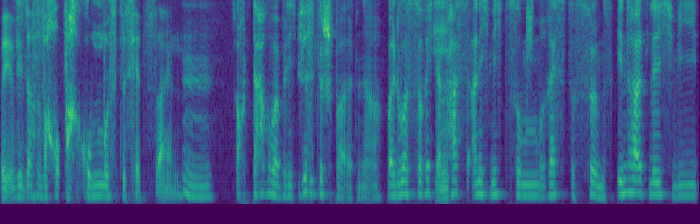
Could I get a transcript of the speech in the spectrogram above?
Wie gesagt, warum, warum muss das jetzt sein? Mhm. Auch darüber bin ich ziemlich gespalten, ja. Weil du hast so recht, mhm. passt eigentlich nicht zum Rest des Films. Inhaltlich wie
